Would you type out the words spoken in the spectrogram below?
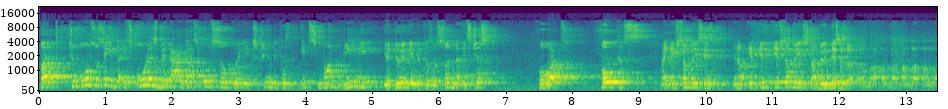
But to also say that it's always bid'ah, that's also going extreme because it's not really you're doing it because of sunnah. It's just for what? Focus. Like if somebody says, you know, if, if, if somebody start doing this, Allah, Allah, Allah, Allah,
